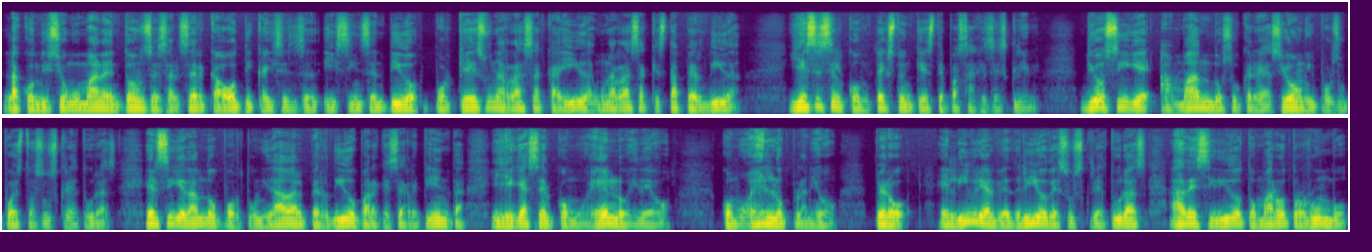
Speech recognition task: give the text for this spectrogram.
La condición humana entonces, al ser caótica y sin, sentido, porque es una raza caída, una raza que está perdida. Y ese es el contexto en que este pasaje se escribe. Dios sigue amando su creación y por supuesto a sus criaturas. Él sigue dando oportunidad al perdido para que se arrepienta y llegue a ser como Él lo ideó, como Él lo planeó. Pero el libre albedrío de sus criaturas ha decidido tomar otro rumbo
